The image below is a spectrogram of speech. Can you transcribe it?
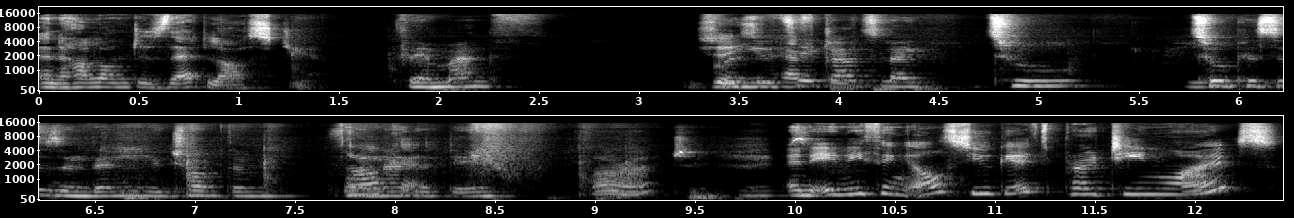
And how long does that last you? for a month. So you you take to. out like two two pieces and then you chop them for Okay. another day. All right. And anything else you get protein wise?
